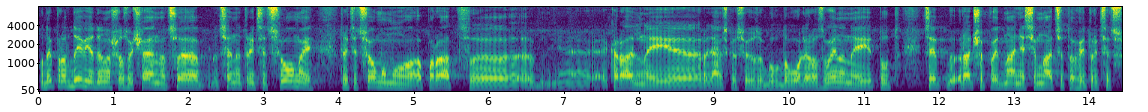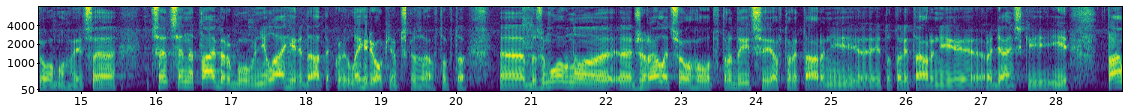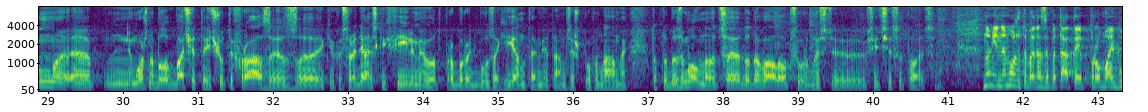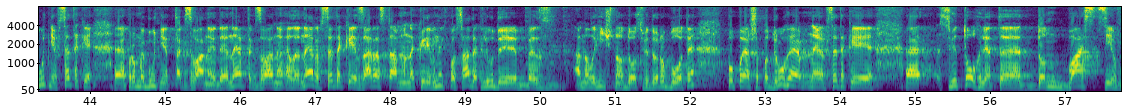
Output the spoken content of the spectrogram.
Вони правдиві. Єдине, що звичайно, це, це не 37-й. В 37-му апарат е, е, каральний Радянського Союзу був доволі розвинений. І тут це радше поєднання 17-го і 37-го. І це, це, це не табір був, ні лагерь, да, такий лагерьок, я б сказав. Тобто, е, безумовно, джерела цього от в традиції авторитарній і тоталітарній радянській. І там е, можна було бачити і чути фрази з якихось радянських фільмів от, про боротьбу з агентами, там, зі шпигунами. Тобто, безумовно, це додавало абсурдності е, всій цій ситуації. Ну і не можу тебе не запитати про майбутнє. Все-таки е, про майбутнє так званої ДНР, так званої ЛНР. Все-таки зараз там на керівних посадах люди без аналогічного досвіду роботи. По-перше, по-друге, е, все-таки е, світогляд донбасців,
